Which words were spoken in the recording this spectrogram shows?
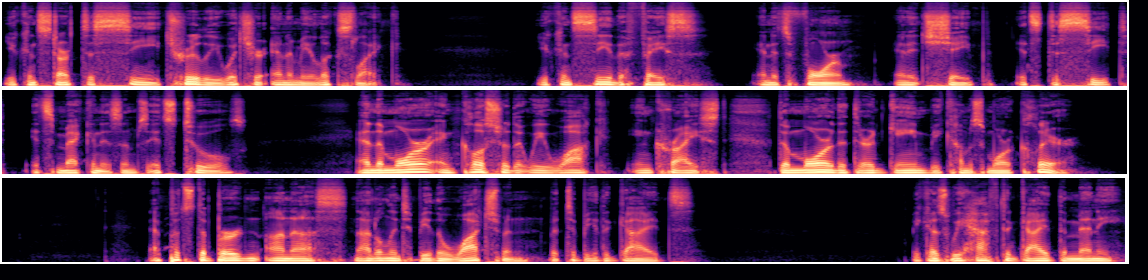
You can start to see truly what your enemy looks like. You can see the face and its form and its shape, its deceit, its mechanisms, its tools. And the more and closer that we walk in Christ, the more that their game becomes more clear. That puts the burden on us, not only to be the watchmen, but to be the guides. Because we have to guide the many.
